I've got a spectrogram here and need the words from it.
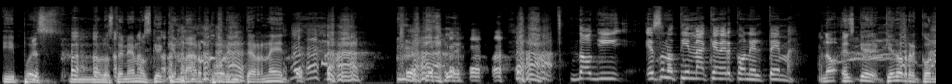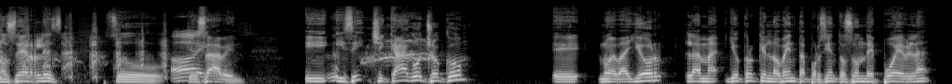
Y pues nos los tenemos que quemar por internet. Doggy, eso no tiene nada que ver con el tema. No, es que quiero reconocerles su que saben. Y, y sí, Chicago, Choco, eh, Nueva York, la, yo creo que el 90% son de Puebla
